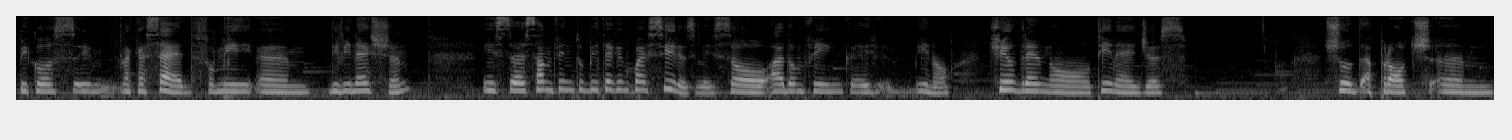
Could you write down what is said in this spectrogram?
because um, like I said, for me, um, divination is uh, something to be taken quite seriously. So I don't think uh, you know children or teenagers should approach um,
